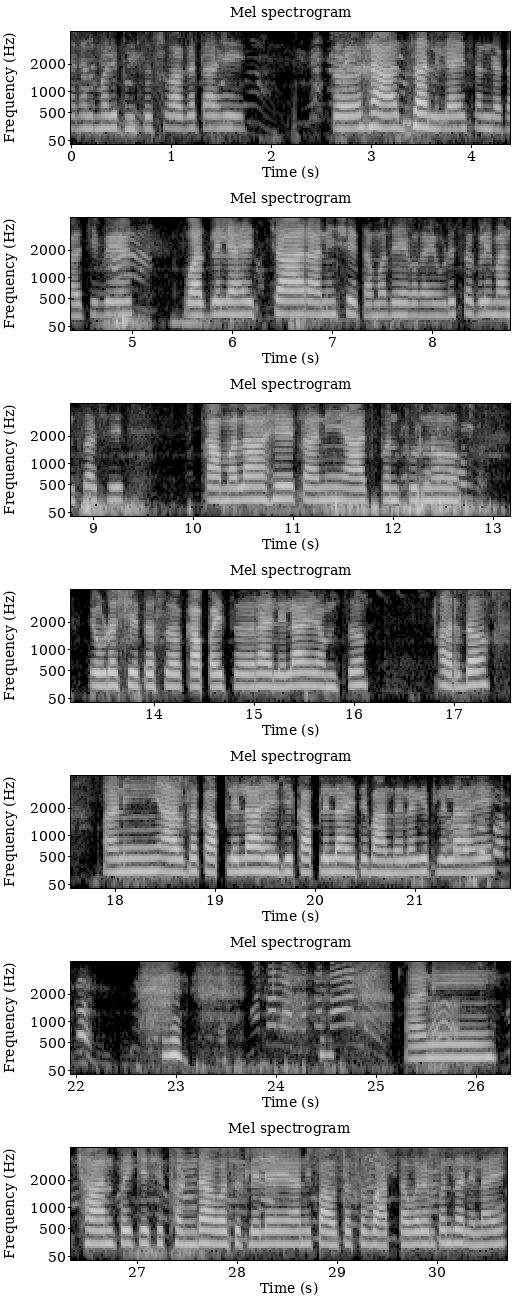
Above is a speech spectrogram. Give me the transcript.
चॅनलमध्ये तुमचं स्वागत आहे. तर आज झालेली आहे संध्याकाळची वेळ. वाजलेली आहे चार आणि शेतामध्ये हे बघा एवढे सगळी माणसं अशी कामाला आहेत आणि आज पण पूर्ण एवढं शेत असं कापायचं राहिलेलं आहे आमचं. अर्ध आणि अर्ध कापलेलं आहे जे कापलेलं आहे ते बांधायला घेतलेलं आहे. आणि छानपैकी अशी थंड हवा सुटलेली आहे आणि पावसाचं वातावरण पण झालेलं आहे.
